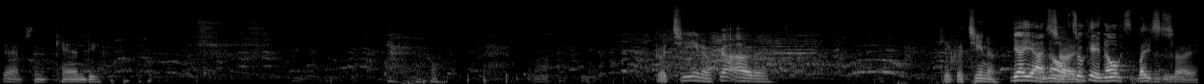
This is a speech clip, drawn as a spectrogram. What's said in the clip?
Can I have some candy? Cochino, cabrón. Qué cochino. Yeah, yeah, I'm no, it's sorry. okay. No, I'm sorry.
